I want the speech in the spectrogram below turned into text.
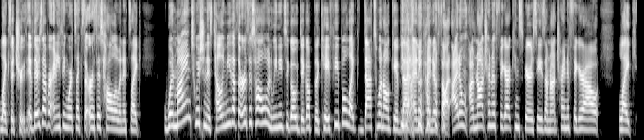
like the truth. If there's ever anything where it's like the earth is hollow and it's like when my intuition is telling me that the earth is hollow and we need to go dig up the cave people, like that's when I'll give that Yeah. any kind of thought. I don't I'm not trying to figure out conspiracies. I'm not trying to figure out like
